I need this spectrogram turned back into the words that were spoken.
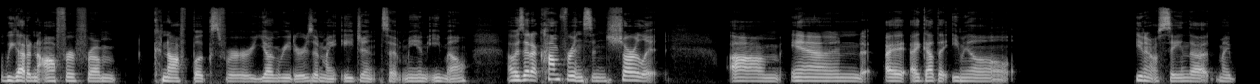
we got an offer from Knopf Books for young readers, and my agent sent me an email. I was at a conference in Charlotte, um, and I, I got the email, you know, saying that my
